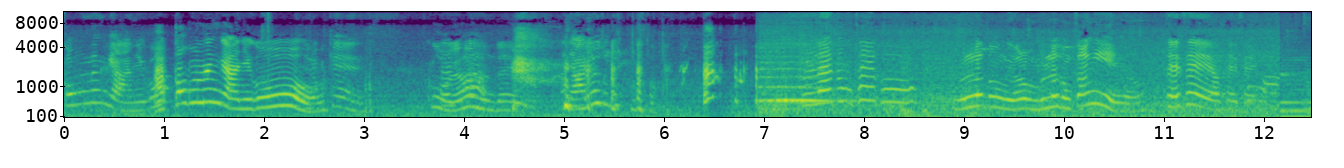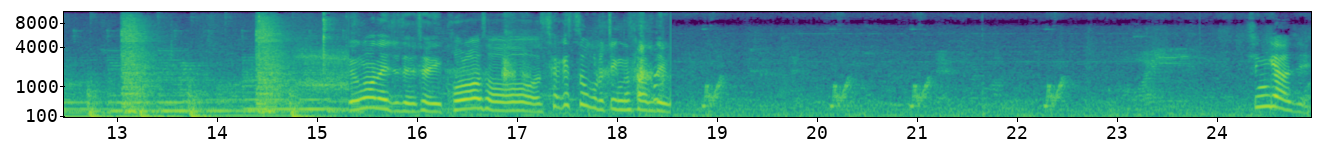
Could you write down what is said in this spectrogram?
꺾는 게 아니고. 아, 꺾는 게 아니고. 이렇게. 그걸 왜 하는데? 아니, 알려주고 싶었어. 물레동 최고. 물레동, 여러분, 물레동 짱이에요. 대세예요, 대세. 응원해주세요. 저희 걸어서 세계 속으로 찍는 사람들. 신기하지?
